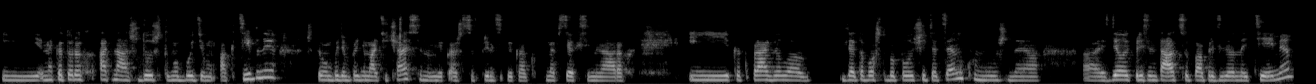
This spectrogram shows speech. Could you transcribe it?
и на которых от нас ждут, что мы будем активны, что мы будем принимать участие, но мне кажется, в принципе, как на всех семинарах. И, как правило, для того, чтобы получить оценку, нужно uh, сделать презентацию по определенной теме,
